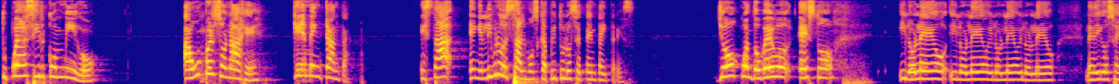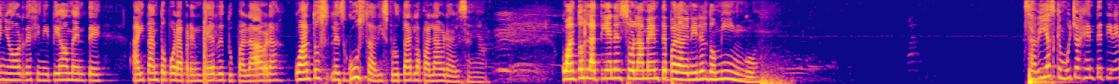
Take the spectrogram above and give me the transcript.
tú puedas ir conmigo a un personaje que me encanta. Está en el libro de Salmos capítulo 73. Yo cuando veo esto y lo leo y lo leo y lo leo y lo leo, le digo, Señor, definitivamente hay tanto por aprender de tu palabra. ¿Cuántos les gusta disfrutar la palabra del Señor? ¿Cuántos la tienen solamente para venir el domingo? ¿Sabías que mucha gente tiene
